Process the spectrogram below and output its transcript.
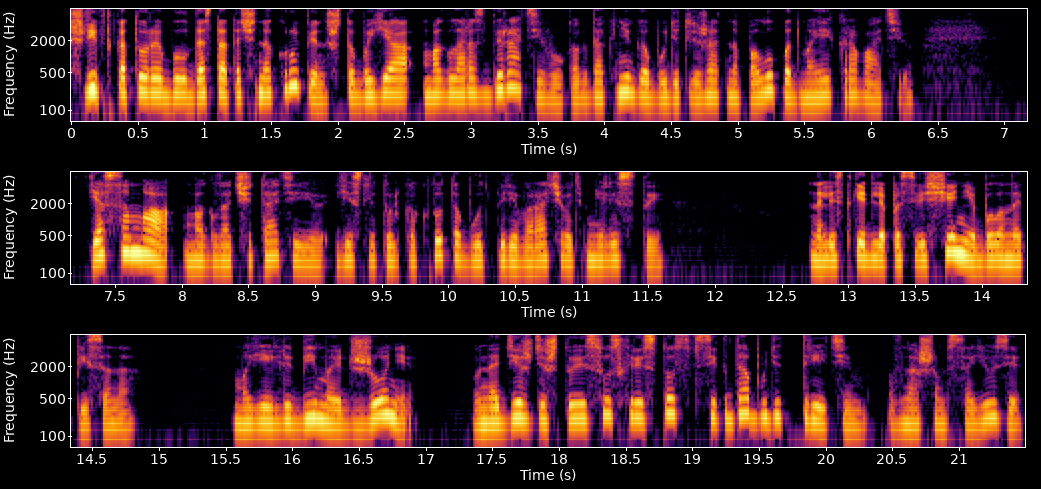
шрифт которой был достаточно крупен, чтобы я могла разбирать его, когда книга будет лежать на полу под моей кроватью. Я сама могла читать ее, если только кто-то будет переворачивать мне листы. На листке для посвящения было написано «Моей любимой Джонни в надежде, что Иисус Христос всегда будет третьим в нашем союзе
